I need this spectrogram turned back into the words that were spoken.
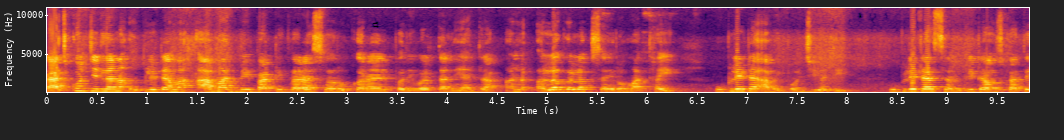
રાજકોટ જિલ્લાના ઉપલેટામાં આમ આદમી પાર્ટી દ્વારા શરૂ કરાયેલ પરિવર્તન યાત્રા અને અલગ અલગ શહેરોમાં થઈ ઉપલેટા આવી પહોંચી હતી. ઉપલેટા સર્કિટ હાઉસ ખાતે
